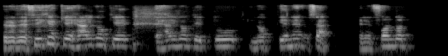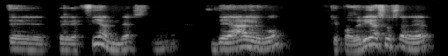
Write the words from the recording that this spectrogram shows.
Pero te fijas que es algo que, es algo que tú no tienes, o sea, en el fondo te, te defiendes de algo que podría suceder,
